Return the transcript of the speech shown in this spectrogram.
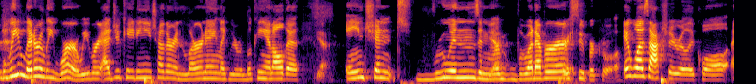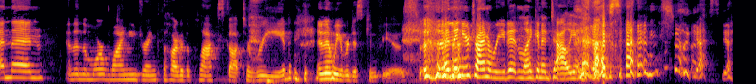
but we literally were we were educating each other and learning like we were looking at all the Yeah. ancient ruins and Yeah. whatever They're super cool. It was actually really cool and then And then the more wine you drink, the harder the plaques got to read. And then we were just confused. and then you're trying to read it in like an italian accent yes, yes.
